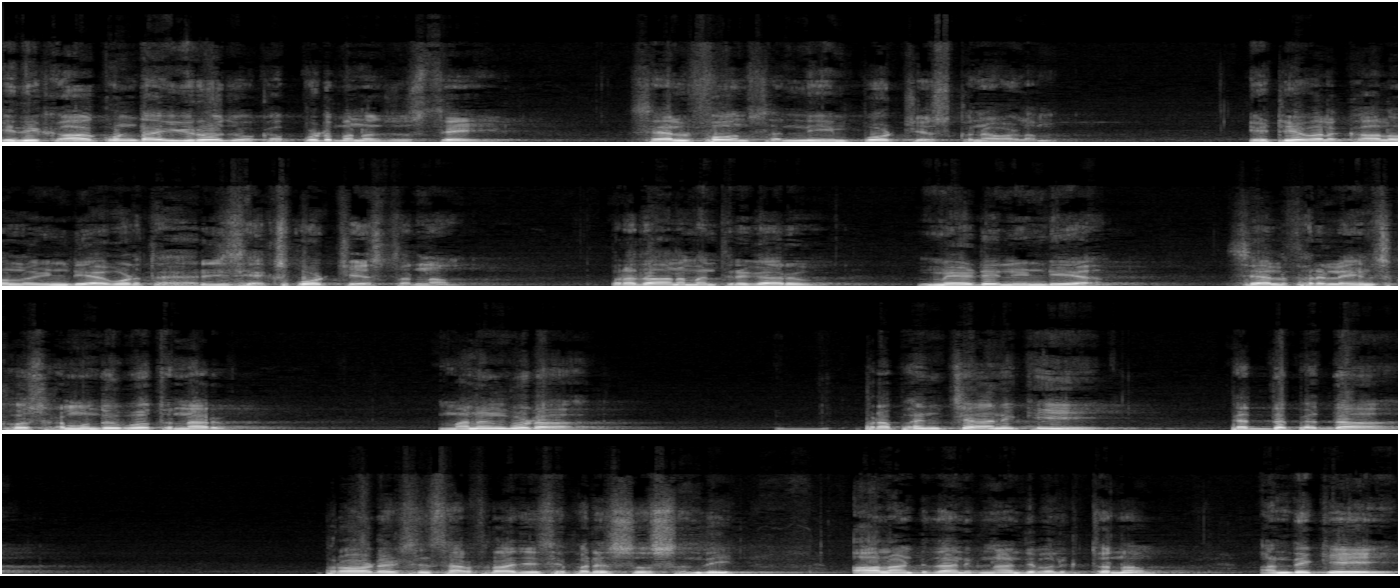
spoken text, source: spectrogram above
ఇది కాకుండా ఈరోజు ఒకప్పుడు మనం చూస్తే సెల్ ఫోన్స్ అన్నీ ఇంపోర్ట్ చేసుకునేవాళ్ళం. ఇటీవల కాలంలో ఇండియా కూడా తయారు చేసి ఎక్స్పోర్ట్ చేస్తున్నాం. ప్రధానమంత్రి గారు made in India self reliance కోసం ముందుకు పోతున్నారు. మనం కూడా ప్రపంచానికి పెద్ద పెద్ద ప్రోడక్ట్స్ని సరఫరా చేసే పరిస్థితి వస్తుంది. అలాంటి దానికి నాంది పలుకుతున్నాం. అందుకే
